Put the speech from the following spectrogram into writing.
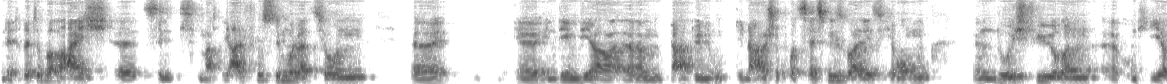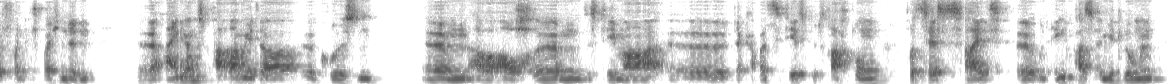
Und der dritte Bereich äh, sind Materialflusssimulationen, äh, äh, in dem wir ähm, ja, dynamische Prozessvisualisierungen ähm, durchführen und hier von entsprechenden Eingangsparametergrößen, ähm, aber auch das Thema der Kapazitätsbetrachtung, Prozesszeit und Engpassermittlungen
